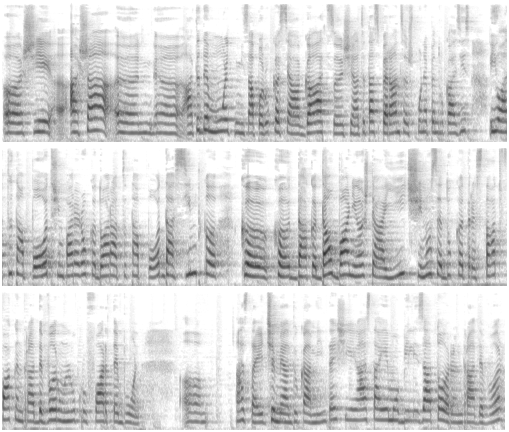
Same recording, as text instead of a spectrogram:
Uh, și așa, uh, uh, atât de mult mi s-a părut că se agață și atâta speranță își pune pentru că a zis eu atâta pot și îmi pare rău că doar atâta pot, dar simt că, că, că dacă dau banii ăștia aici și nu se duc către stat, fac într-adevăr un lucru foarte bun. Uh, Asta e ce mi-aduc aminte și asta e mobilizator, într-adevăr,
